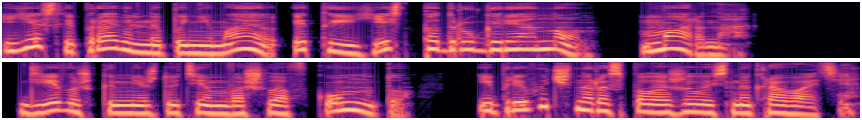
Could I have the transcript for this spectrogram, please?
Если правильно понимаю, это и есть подруга Рианон, Марна». Девушка между тем вошла в комнату и привычно расположилась на кровати.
